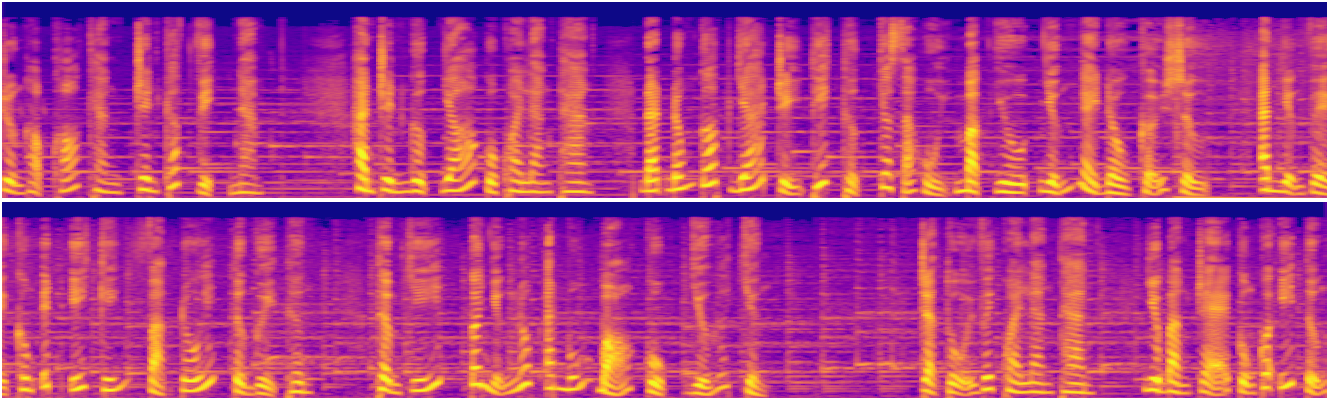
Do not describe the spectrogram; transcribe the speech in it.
trường học khó khăn trên khắp Việt Nam. Hành trình ngược gió của khoai lang thang đã đóng góp giá trị thiết thực cho xã hội mặc dù những ngày đầu khởi sự anh nhận về không ít ý kiến phản đối từ người thân. Thậm chí có những lúc anh muốn bỏ cuộc giữa chừng. Trạc tuổi với khoai lang thang, nhiều bạn trẻ cũng có ý tưởng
